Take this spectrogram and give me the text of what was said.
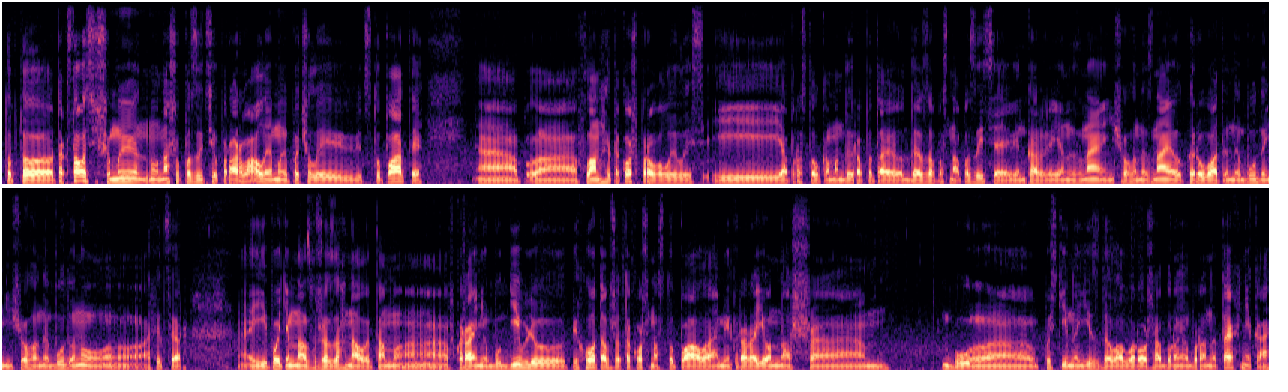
тобто так сталося, що ми ну, нашу позицію прорвали, ми почали відступати. Фланги також провалились, і я просто у командира питаю, де запасна позиція. Він каже: Я не знаю, нічого не знаю, керувати не буду, нічого не буду. Ну, офіцер. І потім нас вже загнали там в крайню будівлю. Піхота вже також наступала. Мікрорайон наш е, бу- е, постійно їздила ворожа броня- бронетехніка.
